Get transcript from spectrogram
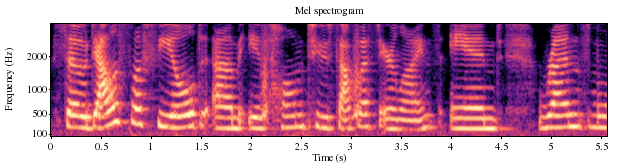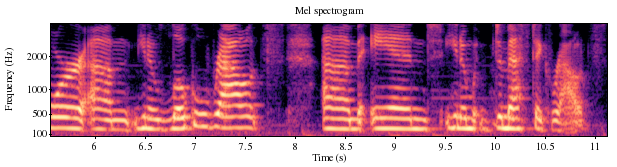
So Dallas Love Field um, is home to Southwest Airlines and runs more, um, you know, local routes um, and you know domestic routes.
